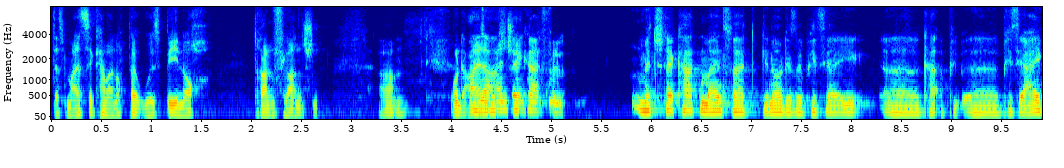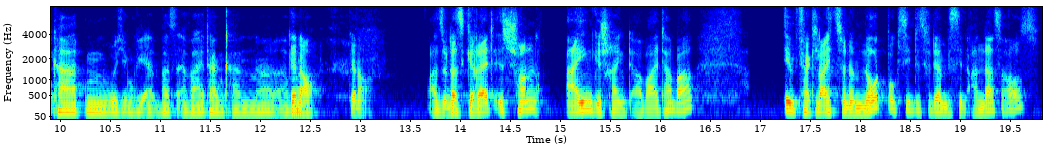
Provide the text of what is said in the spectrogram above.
das meiste kann man noch per USB noch dran flanschen. Ja. Mhm. Und also eine Einschränkung für, mit Steckkarten meinst du halt genau diese PCI, äh, äh PCI-Karten, wo ich irgendwie was erweitern kann. Ne? Aber genau, genau. Also das Gerät ist schon eingeschränkt erweiterbar. Im Vergleich zu einem Notebook sieht es wieder ein bisschen anders aus.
